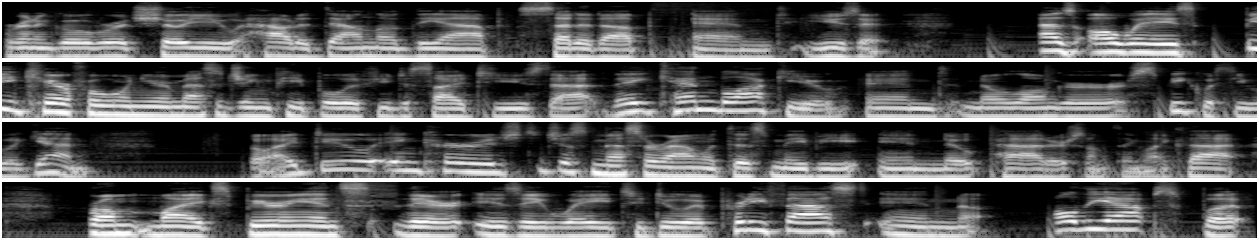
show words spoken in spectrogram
We're going to go over it, show you how to download the app, set it up, and use it. As always, be careful when you're messaging people if you decide to use that. They can block you and no longer speak with you again. So I do encourage to just mess around with this maybe in Notepad or something like that. From my experience, there is a way to do it pretty fast in all the apps, but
